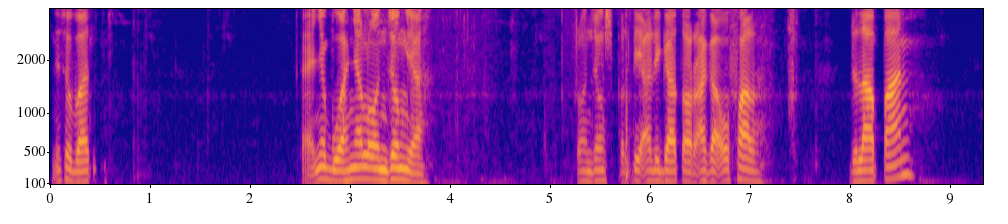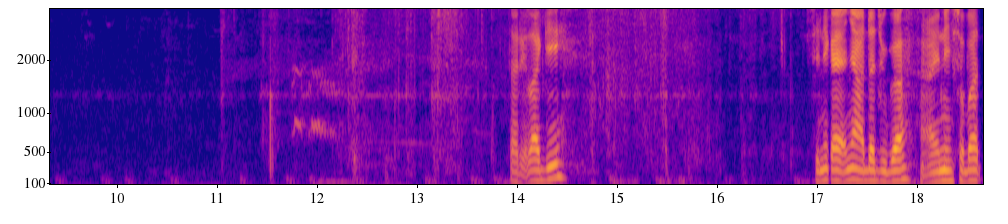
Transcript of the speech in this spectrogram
Ini sobat Kayaknya buahnya lonjong ya. Lonjong seperti aligator, agak oval. 8 Cari lagi. Sini kayaknya ada juga. Nah, ini sobat.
